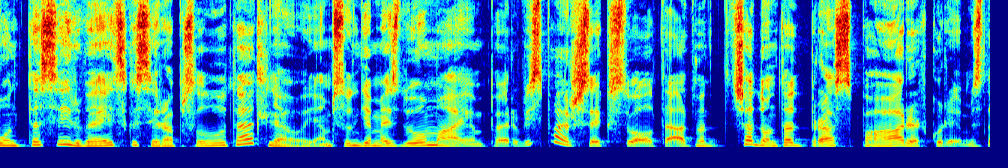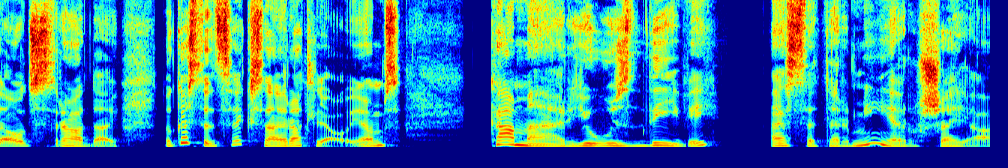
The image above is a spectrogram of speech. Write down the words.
Un tas ir veids, kas ir absolūti atļaujams. Un, ja mēs domājam par vispār seksualitāti, tad šad un tad prasa pāri, ar kuriem es daudz strādāju. Nu, kas tad seksā ir atļaujams? Kamēr jūs divi esat ar mieru šajā,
